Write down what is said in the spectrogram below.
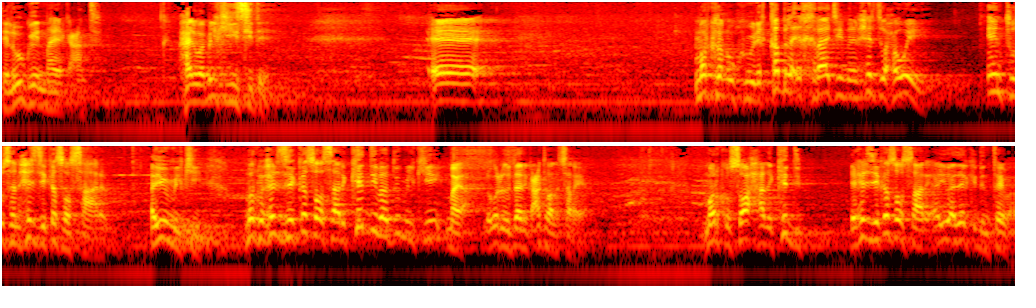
dee lagu geyn maayo gacanta. Maxaa waa milkigiisii dee. Markan uu ku yidhi qabla ikhraajihi min alxirsi waxaa weeye intuusan xirsi ka soo saarin. Ayuu milkiyey markuu xirsiga ka soo saaray kadib hadduu milkiyey maya lagu cudurdaani gacanta waa la jaraya markuu soo xaday kadib ee xirsiga ka soo saaray ayuu adeerkii dhintayba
